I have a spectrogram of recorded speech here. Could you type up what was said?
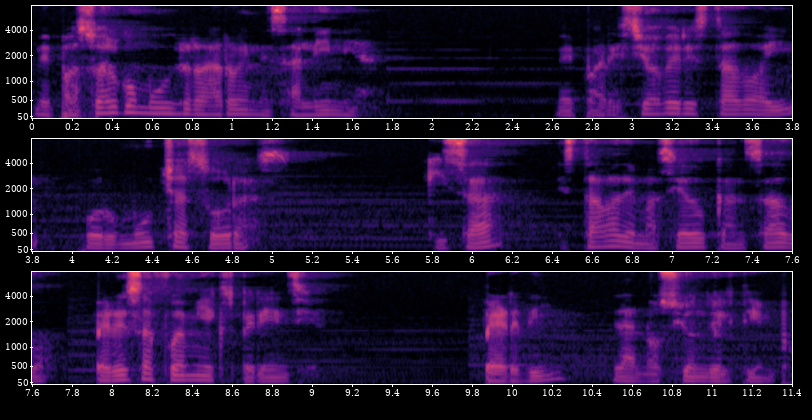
Me pasó algo muy raro en esa línea. Me pareció haber estado ahí por muchas horas. Quizá estaba demasiado cansado, pero esa fue mi experiencia. Perdí la noción del tiempo,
